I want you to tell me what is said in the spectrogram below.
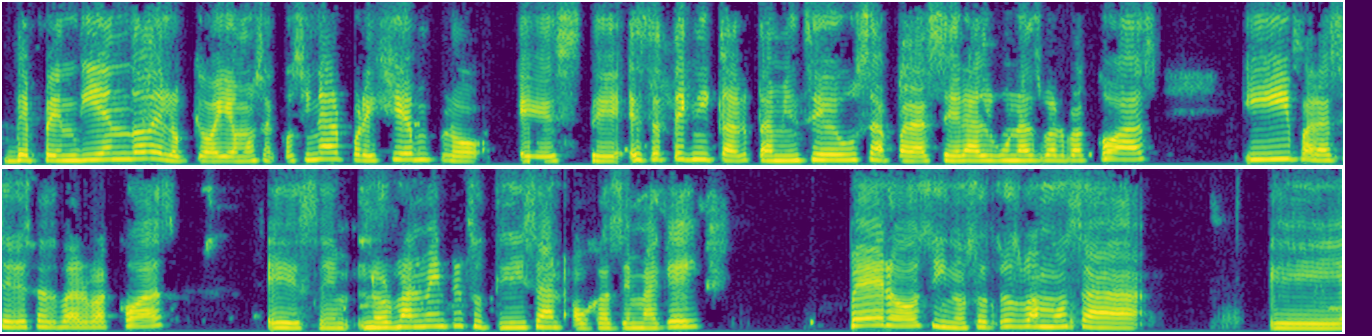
dependiendo de lo que vayamos a cocinar. Por ejemplo, este, esta técnica también se usa para hacer algunas barbacoas y para hacer esas barbacoas este, normalmente se utilizan hojas de maguey, pero si nosotros vamos a, eh,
